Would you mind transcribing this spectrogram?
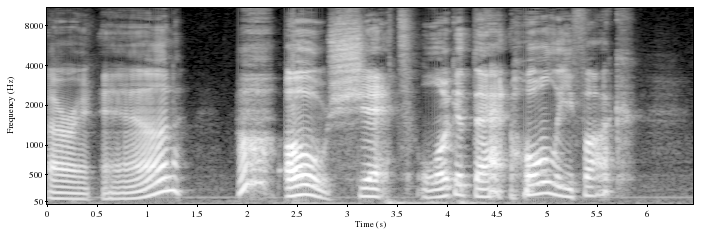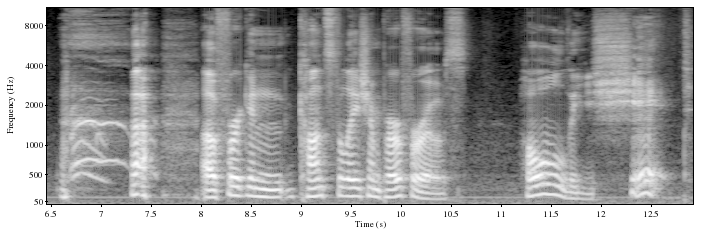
All right, and oh shit! Look at that! Holy fuck! A freaking constellation Purphoros. Holy shit!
